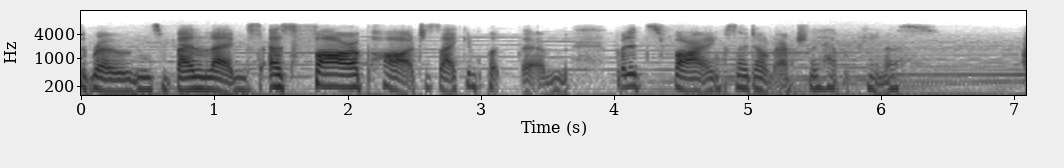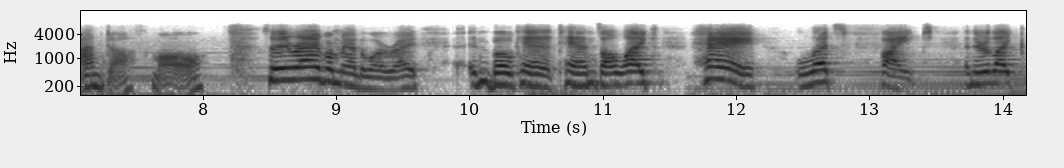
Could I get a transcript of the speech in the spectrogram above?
thrones with my legs as far apart as I can put them. But it's fine, because I don't actually have a penis. I'm Darth Maul. So they arrive on Mandalore, right? And Bo Katan's all like, hey, let's fight. And they're like,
